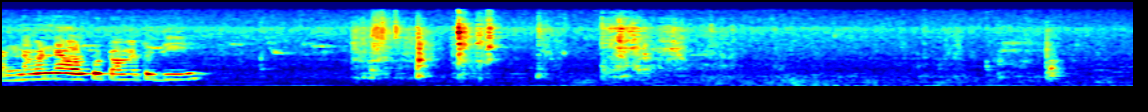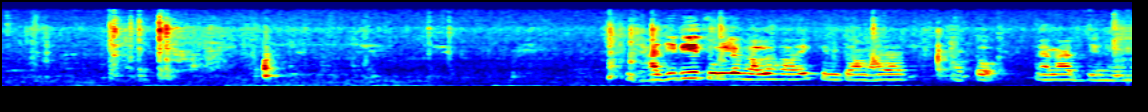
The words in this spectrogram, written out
রান্নাবান্না অল্প টমেটো দিই ঝাঁঝি দিয়ে তুললে ভালো হয়, কিন্তু আমার আর অত এনার্জি নেই।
